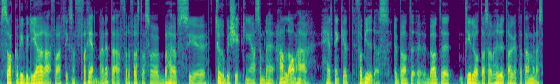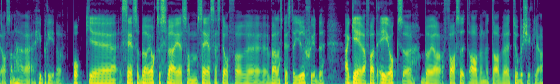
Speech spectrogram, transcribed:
saker vi vill göra för att liksom förändra detta. För det första så behövs ju turbokycklingar som det handlar om här helt enkelt förbjudas. Det bör inte, bör inte tillåtas överhuvudtaget att använda sig av sådana här eh, hybrider. Och eh, sen så bör ju också Sverige som säger sig stå för eh, världens bästa djurskydd agera för att EU också börjar fasa ut aveln av eh, turbokycklingar.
